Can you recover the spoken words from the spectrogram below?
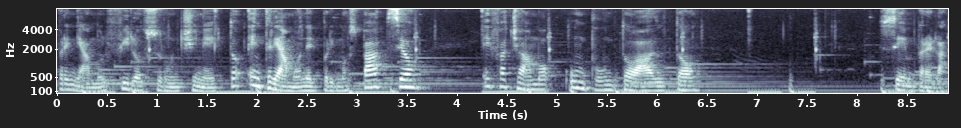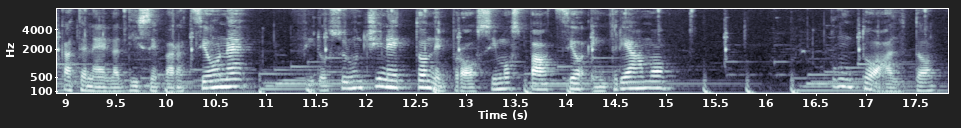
Prendiamo il filo sull'uncinetto, entriamo nel primo spazio e facciamo un punto alto. Sempre la catenella di separazione, filo sull'uncinetto, nel prossimo spazio entriamo, punto alto.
